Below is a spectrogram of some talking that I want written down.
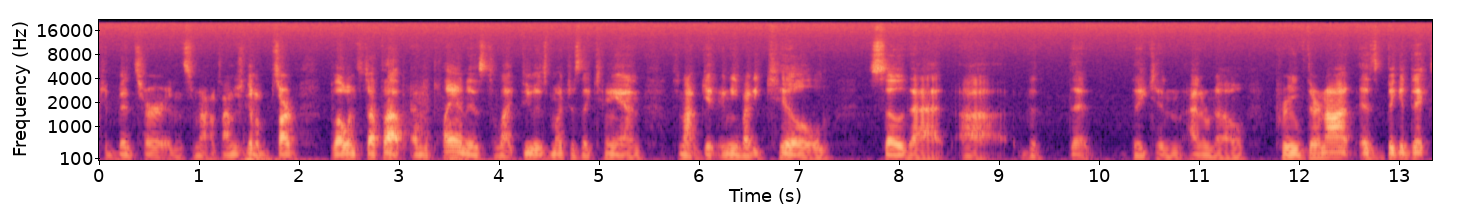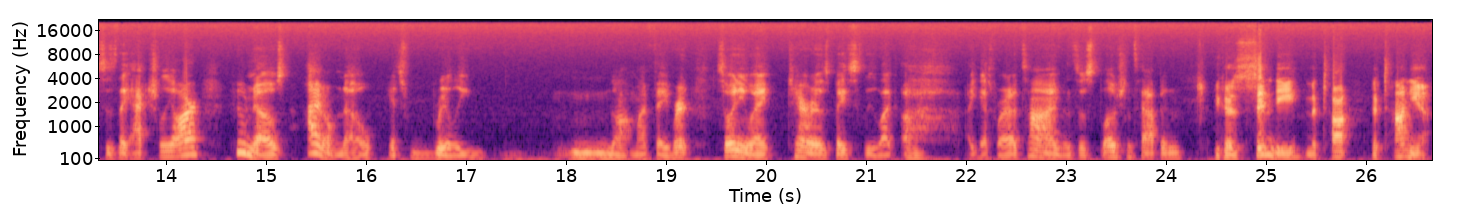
convince her in this amount of time, she's gonna start blowing stuff up. And the plan is to like do as much as they can to not get anybody killed, so that uh, that that they can I don't know prove they're not as big a dicks as they actually are. Who knows? I don't know. It's really not my favorite. So anyway, Tara is basically like, ah. I guess we're out of time, and so explosions happen. because Cindy Nata- Natania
